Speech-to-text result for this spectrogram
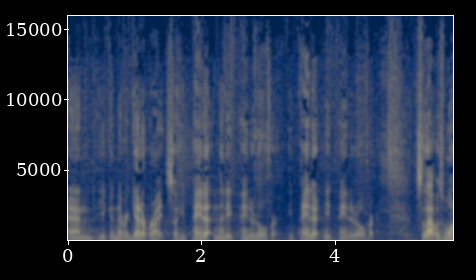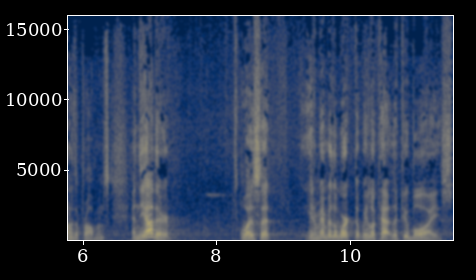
and he could never get it right. So he'd paint it and then he'd paint it over. He'd paint it and he'd paint it over. So that was one of the problems. And the other was that, you know, remember the work that we looked at, the two boys,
